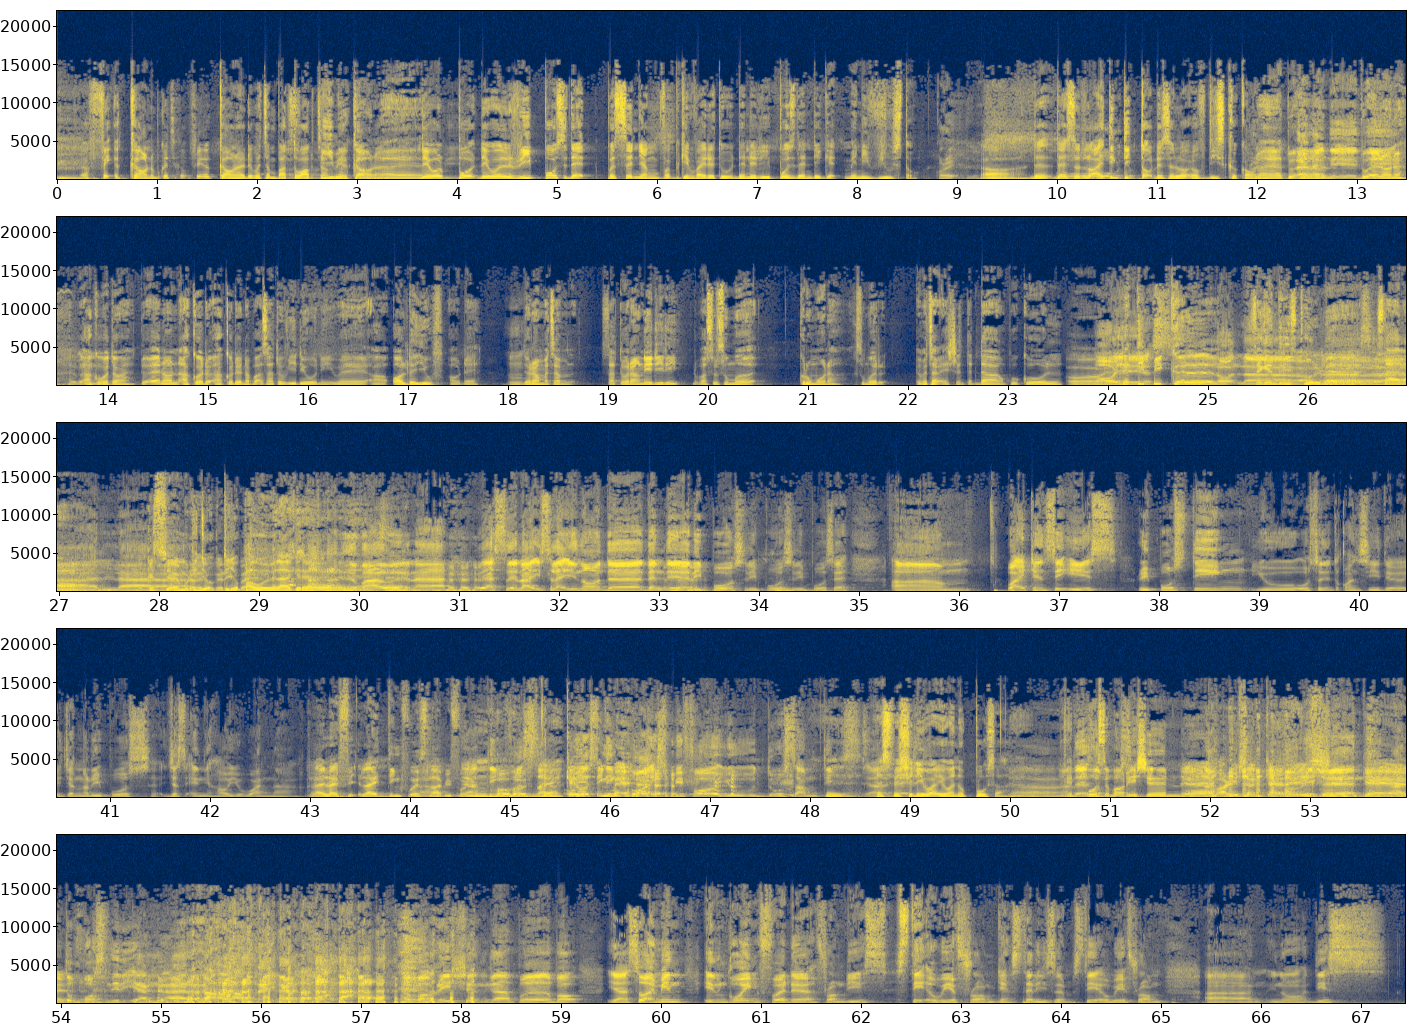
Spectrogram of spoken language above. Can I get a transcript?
a fake account bukan cakap fake account lah dia macam batu api punya account account lah. lah, yeah. They will put they will repost that person yang bikin viral tu then they repost then they get many views tau. Correct Ah, there, there's a lot. I think betul. TikTok there's a lot of this account. Yeah, lah. to add on, they- to add on eh, aku potong eh. To add on, aku ada, aku ada nampak satu video ni where uh, all the youth out there, hmm. orang macam satu orang ni diri, lepas tu semua kerumun lah, semua macam action tendang, pukul. Oh, Oh, The yeah, yes. typical lah. secondary school man style lah. Alah. Kesian budak Tunjuk tu tunjuk power lah kira. Dia power lah Biasa lah It's like you know the Then they repost Repost Repost eh um, What I can say is Reposting You also need to consider Jangan repost Just anyhow you want lah Like like fi- like think first lah before yeah, you think post. first. Like Yeah. cannot think think back. twice Before you do something Yes. Yeah, Especially what you want to post ah. Yeah. Can that's post about ration. Yeah, about ration can. About ration can. Atau bos sendiri yang uh, naikkan. About ration ke apa About Yeah so I mean In going further From this Stay away from Gangsterism Stay away from um, You know This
